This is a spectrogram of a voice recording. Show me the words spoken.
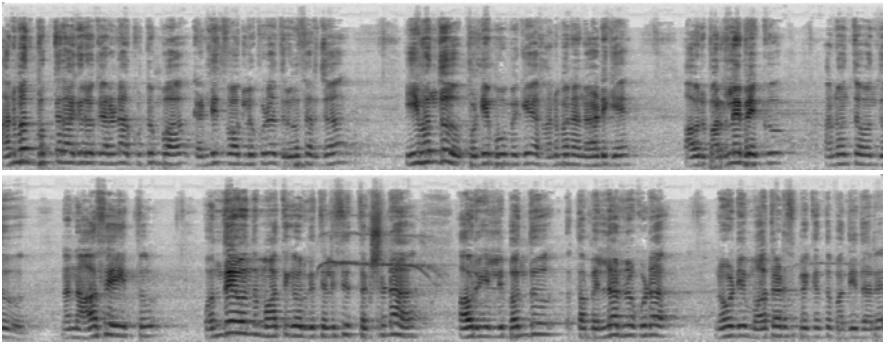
ಹನುಮಂತ್ ಭಕ್ತರಾಗಿರೋ ಕಾರಣ ಕುಟುಂಬ ಖಂಡಿತವಾಗ್ಲೂ ಕೂಡ ಧ್ರುವ ಸರ್ಜಾ ಈ ಒಂದು ಪುಣ್ಯಭೂಮಿಗೆ, ಹನುಮನ ನಾಡಿಗೆ ಅವ್ರು ಬರಲೇಬೇಕು ಅನ್ನುವಂಥ ಒಂದು ನನ್ನ ಆಸೆ ಇತ್ತು. ಒಂದೇ ಒಂದು ಮಾತಿಗೆ ಅವ್ರಿಗೆ ತಿಳಿಸಿದ ತಕ್ಷಣ ಅವ್ರು ಇಲ್ಲಿ ಬಂದು ತಮ್ಮೆಲ್ಲರನ್ನು ಕೂಡ ನೋಡಿ ಮಾತಾಡಿಸ್ಬೇಕಂತ ಬಂದಿದ್ದಾರೆ.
